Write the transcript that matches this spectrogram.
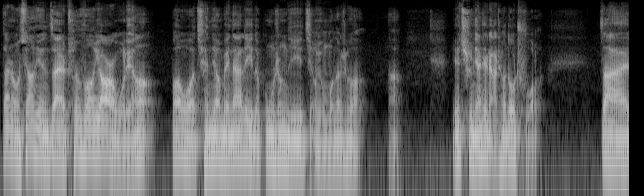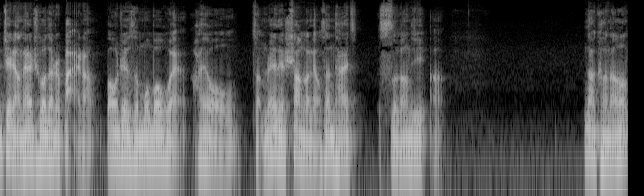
但是我相信，在春风幺二五零，包括钱江倍耐力的工升级警用摩托车，啊，因为去年这俩车都出了，在这两台车在这摆着，包括这次摩博会，还有怎么着也得上个两三台四缸机啊，那可能。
